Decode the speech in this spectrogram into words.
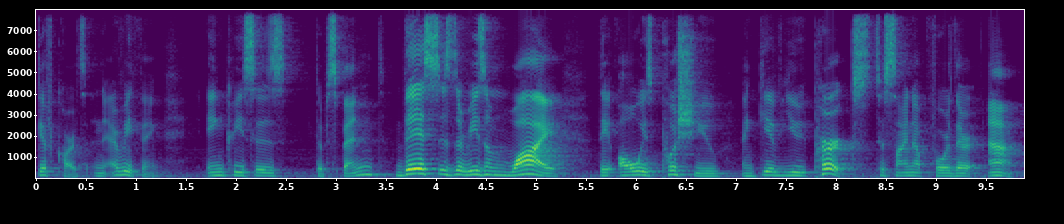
gift cards, and everything increases the spend. This is the reason why they always push you and give you perks to sign up for their app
